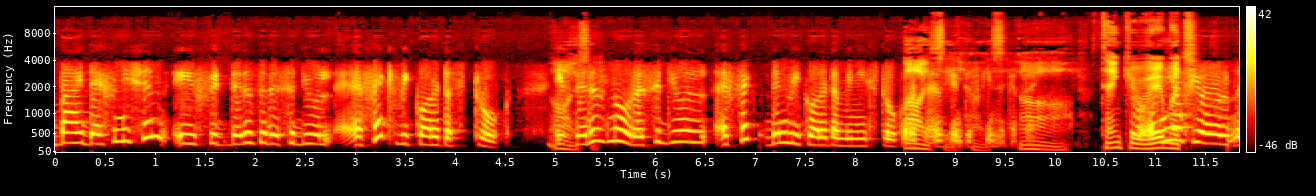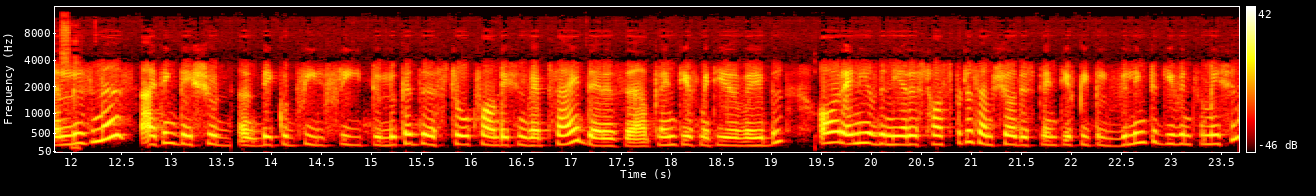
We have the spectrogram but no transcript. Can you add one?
By definition, if it, there is a residual effect, we call it a stroke. Oh, if I there see. is no residual effect, then we call it a mini stroke or Ah, a transient ischemic attack. Ah, thank you So very any much. Any of your uh, listeners, I think they should, uh, they could feel free to look at the Stroke Foundation website. There is uh, plenty of material available, or any of the nearest hospitals. I'm sure there's plenty of people willing to give information,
